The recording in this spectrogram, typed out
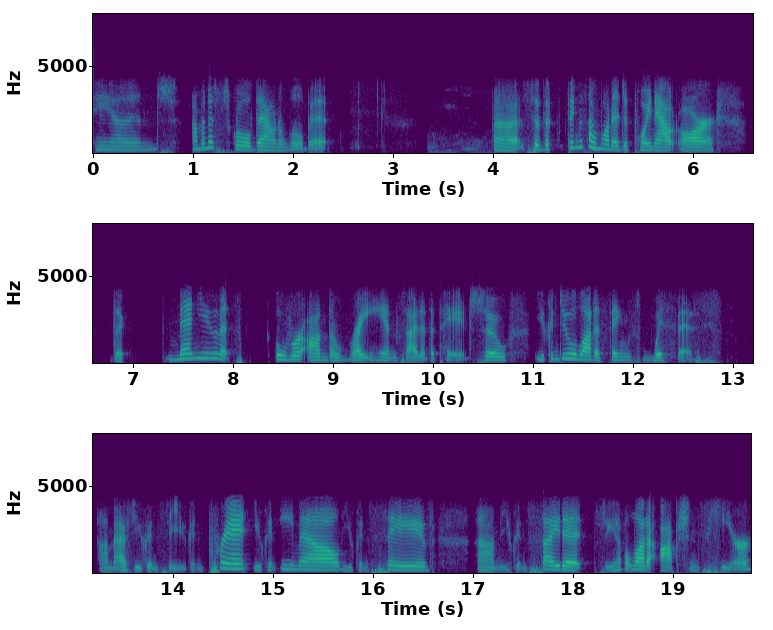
And I'm going to scroll down a little bit. Uh, so the things I wanted to point out are the menu that's over on the right hand side of the page. So you can do a lot of things with this. Um, as you can see, you can print, you can email, you can save, um, you can cite it. So you have a lot of options here.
